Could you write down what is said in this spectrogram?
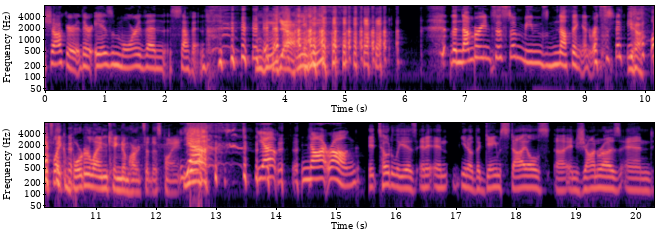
shocker, there is more than seven. Yeah. the numbering system means nothing in Resident Evil. Yeah. it's like borderline Kingdom Hearts at this point. Yeah. yep. Not wrong. It totally is, and it, and you know the game styles uh, and genres and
